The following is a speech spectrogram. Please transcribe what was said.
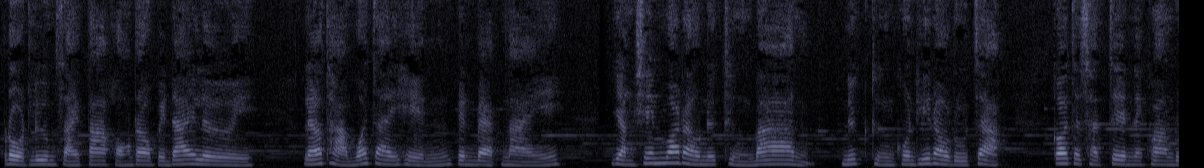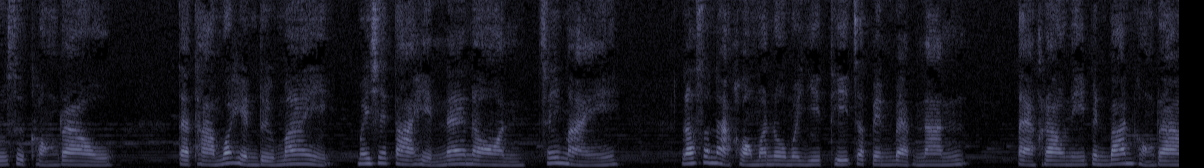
โปรดลืมสายตาของเราไปได้เลย แล้วถามว่าใจเห็นเป็นแบบไหน อย่างเช่นว่าเรานึกถึงบ้าน นึกถึงคนที่เรารู้จัก ก็จะชัดเจนในความรู้สึกของเรา แต่ถามว่าเห็นหรือไม่ ไม่ใช่ตาเห็นแน่นอน ใช่ไหม ลักษณะของมโนมยิทธิจะเป็นแบบนั้น แต่คราวนี้เป็นบ้านของเรา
